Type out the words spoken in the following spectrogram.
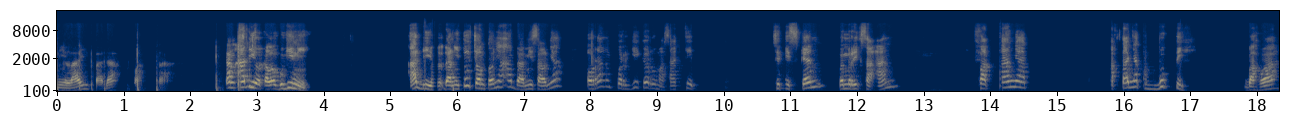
nilai pada Kan adil kalau begini. Adil. Dan itu contohnya ada. Misalnya orang pergi ke rumah sakit. CT scan, pemeriksaan, faktanya faktanya terbukti bahwa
